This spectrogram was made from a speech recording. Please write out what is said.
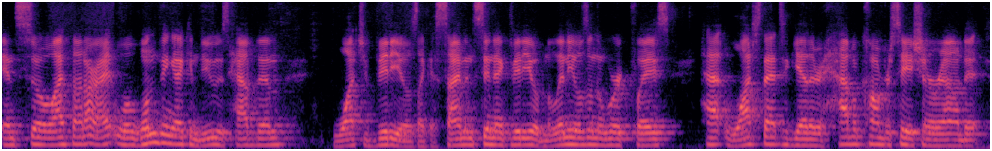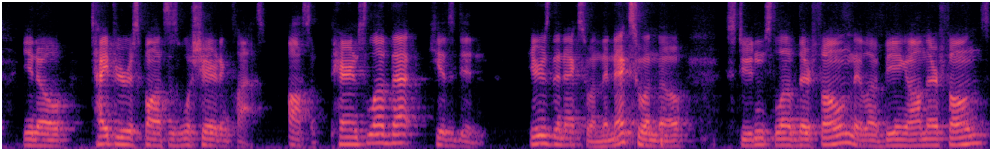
And so I thought, all right, well, one thing I can do is have them watch videos like a Simon Sinek video of millennials in the workplace, ha- watch that together, have a conversation around it, you know, type your responses, we'll share it in class. Awesome. Parents love that, kids didn't. Here's the next one. The next one, though, students love their phone, they love being on their phones.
